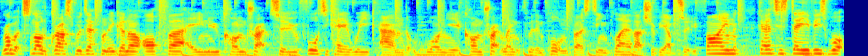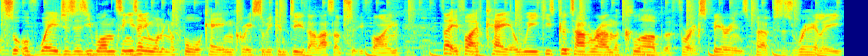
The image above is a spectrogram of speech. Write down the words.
Robert Snodgrass, we're definitely going to offer a new contract to 40k a week and one year contract length with important first team player. That should be absolutely fine. Curtis Davies, what sort of wages is he wanting? He's only wanting a 4k increase, so we can do that. That's absolutely fine. 35k a week. He's good to have around the club for experience purposes, really.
